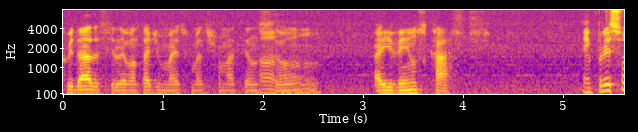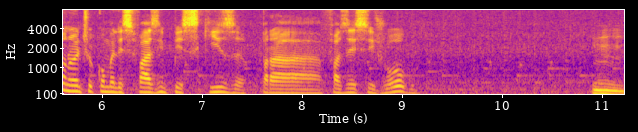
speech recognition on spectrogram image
cuidado, se levantar demais começa a chamar atenção. Aí vem os caças. É impressionante como eles fazem pesquisa pra fazer esse jogo. Hum.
